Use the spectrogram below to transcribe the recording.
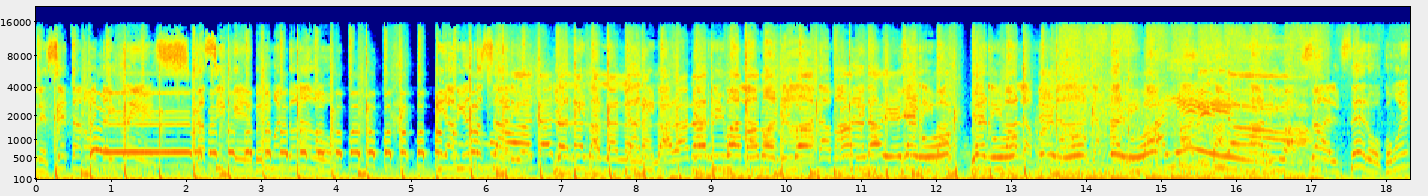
viene Z93, Cacique, Bebé Maldonado y Aniel Rosario. Y arriba, y arriba, y arriba la manada, manada. Y arriba, y arriba la manada. Arriba, arriba, arriba. Salsero, ¿cómo es?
